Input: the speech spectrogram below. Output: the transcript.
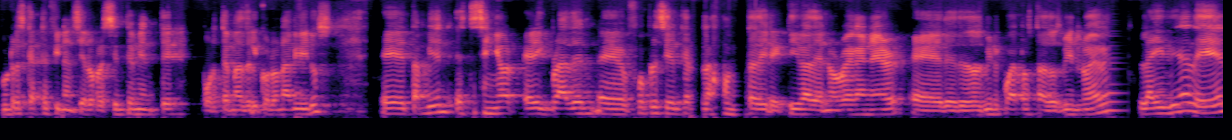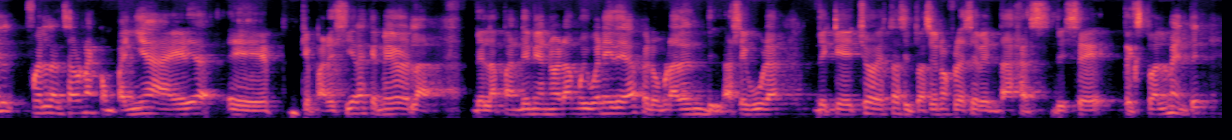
un rescate financiero recientemente por temas del coronavirus. Eh, también este señor Eric Braden eh, fue presidente de la junta directiva de Norwegian Air eh, desde 2004 hasta 2009. La idea de él fue lanzar una compañía aérea que pareciera que en medio de la, de la pandemia no era muy buena idea, pero Braden asegura de que hecho esta situación ofrece ventajas. Dice textualmente,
